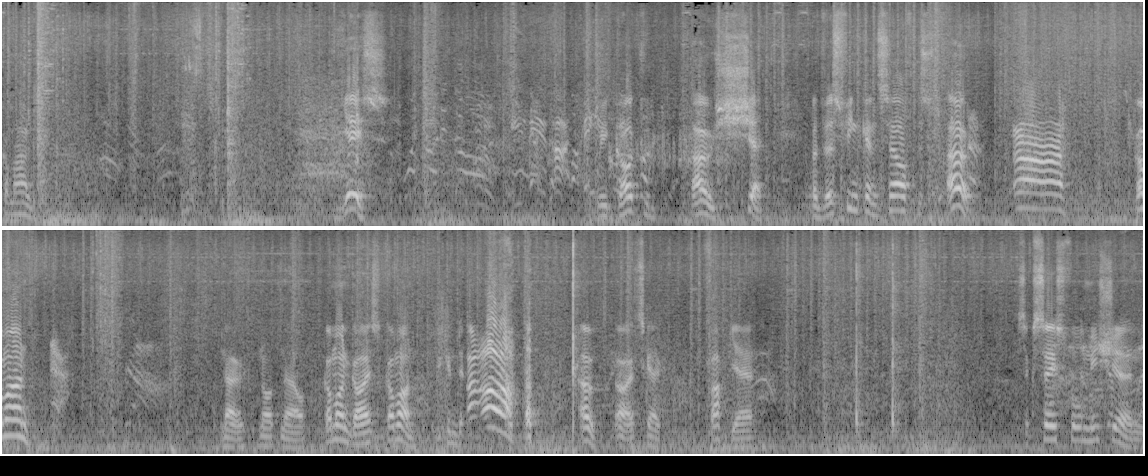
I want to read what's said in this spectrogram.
Come on. Yes! We got to... Oh shit. But this thing can self Oh! Ah! Come on! No, not now. Come on guys, come on. We can do... Ah! Oh! Oh, escape. Fuck yeah. Successful mission.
